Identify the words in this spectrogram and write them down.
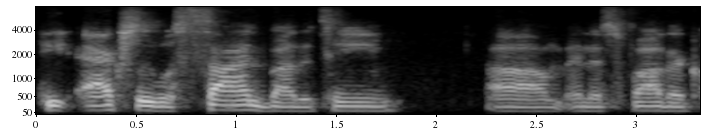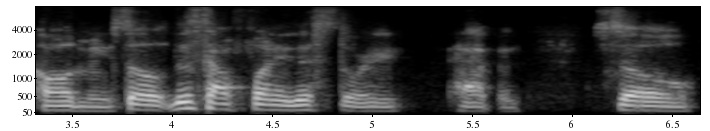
he actually was signed by the team um, and his father called me. So this is how funny this story happened. So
